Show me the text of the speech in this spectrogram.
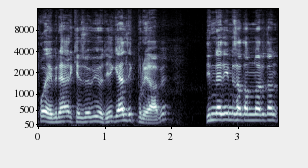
Poe 1'i herkes övüyor diye geldik buraya abi. Dinlediğimiz adamlardan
